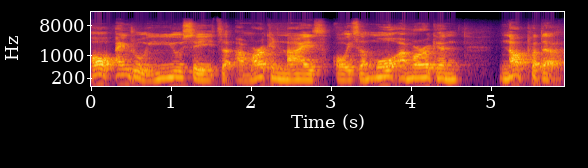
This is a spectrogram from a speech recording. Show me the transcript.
oh, Andrew, you say it's Americanized or it's a more American, not put the,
